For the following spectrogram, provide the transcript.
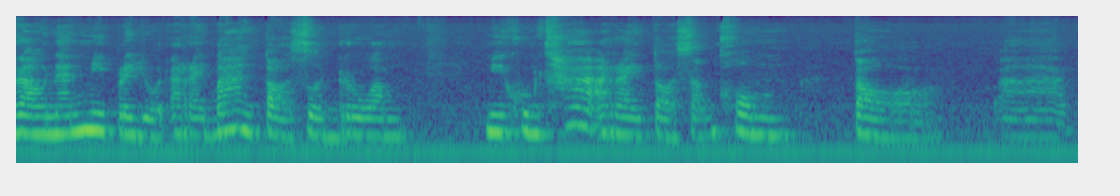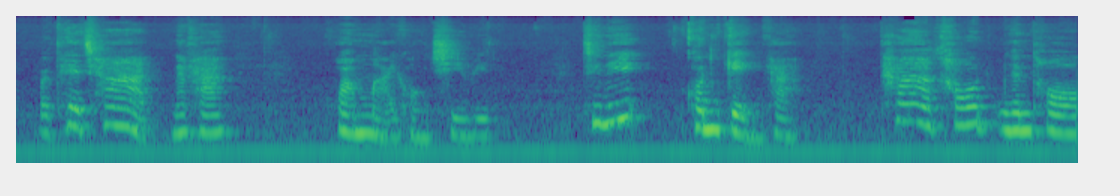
เรานั้นมีประโยชน์อะไรบ้างต่อส่วนรวม มีคุณค่าอะไรต่อสังคมต่ออประเทศชาตินะคะ ความหมายของชีวิต ทีนี้คนเก่งค่ะ ถ้าเขาเงินทอง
